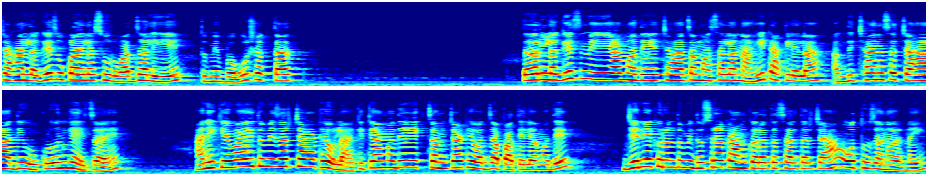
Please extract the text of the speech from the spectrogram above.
चहा लगेच उकळायला सुरुवात झाली आहे तुम्ही बघू शकतात. तर लगेच मी यामध्ये चहाचा मसाला नाही टाकलेला अगदी छान असा चहा आधी उकळून घ्यायचा आहे आणि केव्हाही तुम्ही जर चहा ठेवला की त्यामध्ये एक चमचा ठेवत जा पातेल्यामध्ये जेणेकरून तुम्ही दुसरं काम करत असाल तर चहा ओतू जाणार नाही.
